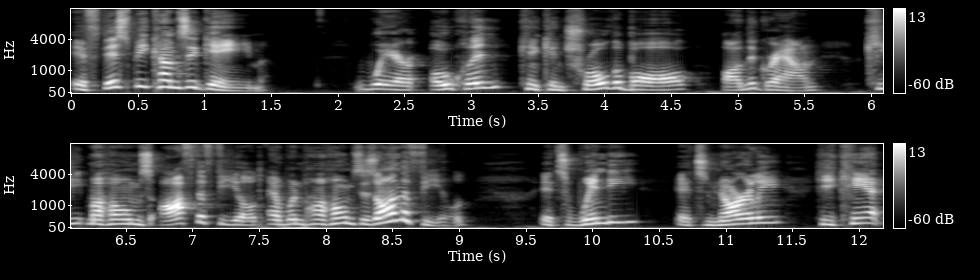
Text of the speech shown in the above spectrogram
If this becomes a game where Oakland can control the ball on the ground keep Mahomes off the field. And when Mahomes is on the field, it's windy, it's gnarly. He can't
